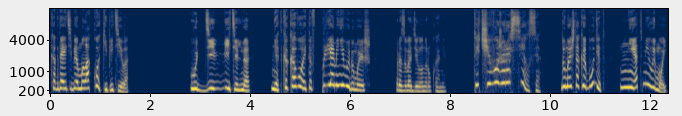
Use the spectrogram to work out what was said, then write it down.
когда я тебе молоко кипятила. Удивительно! Нет, каково это, впрямь не выдумаешь! Разводил он руками. Ты чего же расселся? Думаешь, так и будет? «Нет, милый мой,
